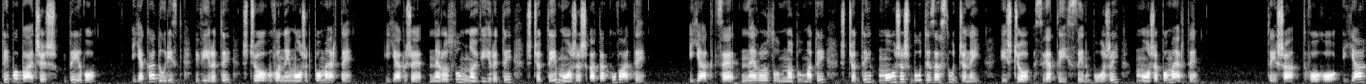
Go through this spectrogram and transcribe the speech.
ти побачиш диво. Яка дурість вірити, що вони можуть померти? Як же нерозумно вірити, що ти можеш атакувати? Як це нерозумно думати, що ти можеш бути засуджений і що святий Син Божий може померти? Тиша Твого Я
